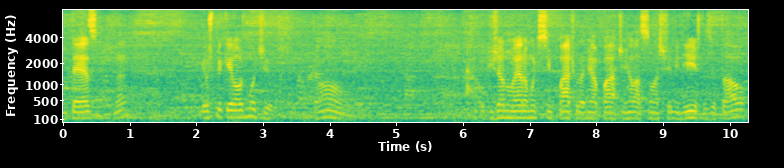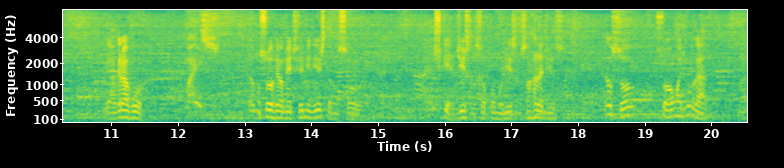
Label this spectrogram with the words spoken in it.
em tese, né? E eu expliquei lá os motivos. Então, o que já não era muito simpático da minha parte em relação às feministas e tal, agravou. Mas eu não sou realmente feminista, não sou esquerdista, não sou comunista, não sou nada disso. Eu sou só um advogado. Né?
